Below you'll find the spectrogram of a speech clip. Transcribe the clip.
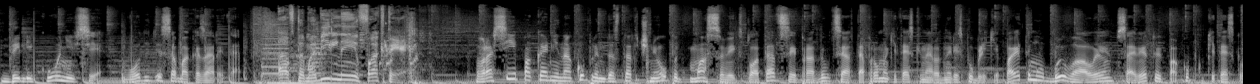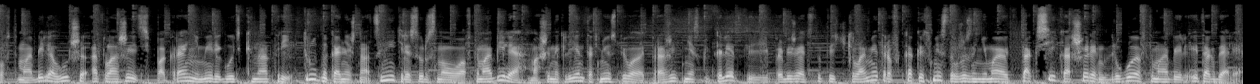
Далеко не все. Вот где собака зарыта. Автомобильные факты. В России пока не накоплен достаточный опыт массовой эксплуатации продукции автопрома Китайской Народной Республики, поэтому бывалые советуют покупку китайского автомобиля лучше отложить, по крайней мере, годик на три. Трудно, конечно, оценить ресурс нового автомобиля, машины клиентов не успевают прожить несколько лет и пробежать 100 тысяч километров, как их место уже занимают такси, каршеринг, другой автомобиль и так далее.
